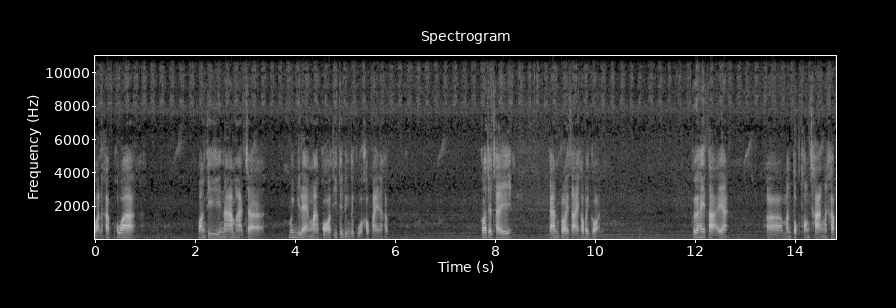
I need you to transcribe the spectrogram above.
ก่อนนะครับ เพราะว่าบางทีน้ำอาจจะไม่มีแรงมากพอที่จะดึงตะกั่วเข้าไปนะครับ ก็จะใช้การปล่อยสายเข้าไปก่อน เพื่อให้สายอะมันตกท้องช้างนะครับ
